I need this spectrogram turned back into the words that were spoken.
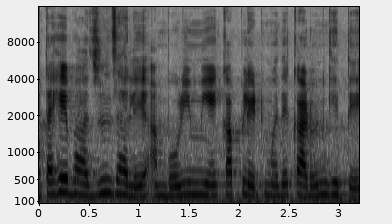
आता हे भाजून झाले आंबोळी मी एका प्लेटमध्ये काढून घेते.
